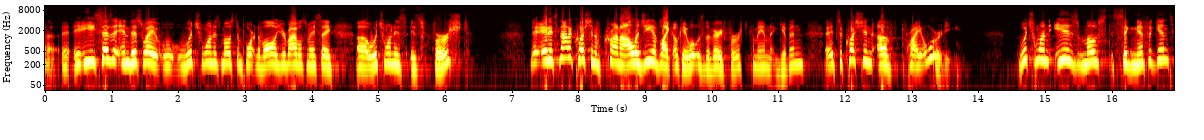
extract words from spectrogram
Uh, he says it in this way which one is most important of all? Your Bibles may say, uh, which one is, is first? And it's not a question of chronology, of like, okay, what was the very first commandment given? It's a question of priority. Which one is most significant?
